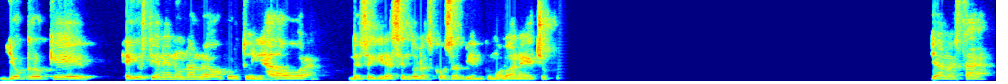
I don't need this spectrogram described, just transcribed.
yo creo que ellos tienen una nueva oportunidad ahora de seguir haciendo las cosas bien como lo han hecho. Ya no está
